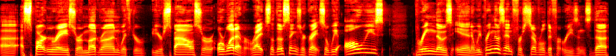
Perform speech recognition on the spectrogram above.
uh, a Spartan race or a mud run with your your spouse or or whatever, right? So those things are great. So we always bring those in and we bring those in for several different reasons. The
